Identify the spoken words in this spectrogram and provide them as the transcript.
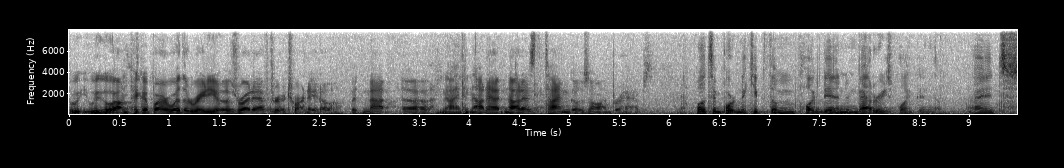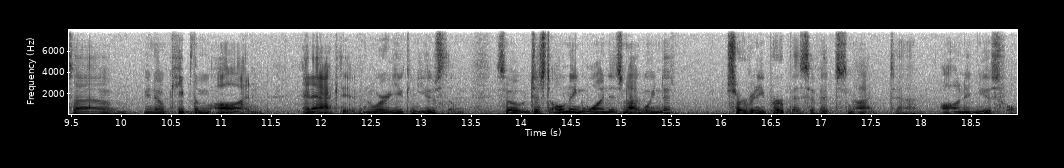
We we go out and pick up our weather radios right after a tornado, but not, uh, not, not, at, not as time goes on, perhaps. Well, it's important to keep them plugged in and batteries plugged in them. Uh, It's, um, you know, keep them on and active and where you can use them. So just owning one is not going to serve any purpose if it's not uh, on and useful.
